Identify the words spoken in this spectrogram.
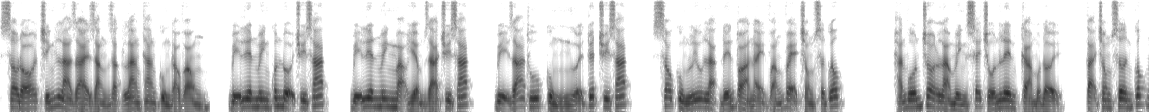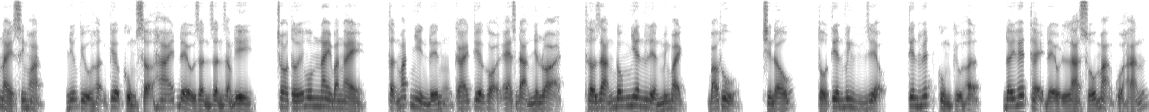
sau đó chính là dài rằng giặc lang thang cùng đào vòng bị liên minh quân đội truy sát, bị liên minh mạo hiểm giả truy sát, bị giã thú cùng người tuyết truy sát, sau cùng lưu lạc đến tòa này vắng vẻ trong sơn cốc. Hắn vốn cho là mình sẽ trốn lên cả một đời, tại trong sơn cốc này sinh hoạt, những cựu hận kia cùng sợ hãi đều dần dần giảm đi, cho tới hôm nay ban ngày, tận mắt nhìn đến cái kia gọi s đạn nhân loại thợ giản bỗng nhiên liền minh bạch, báo thủ, chiến đấu, tổ tiên vinh diệu, tiên huyết cùng cựu hận, đây hết thể đều là số mạng của hắn.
